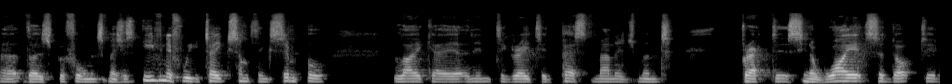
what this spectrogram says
uh, those performance measures. Even if we take something simple like a, an integrated pest management practice, you know, why it's adopted,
